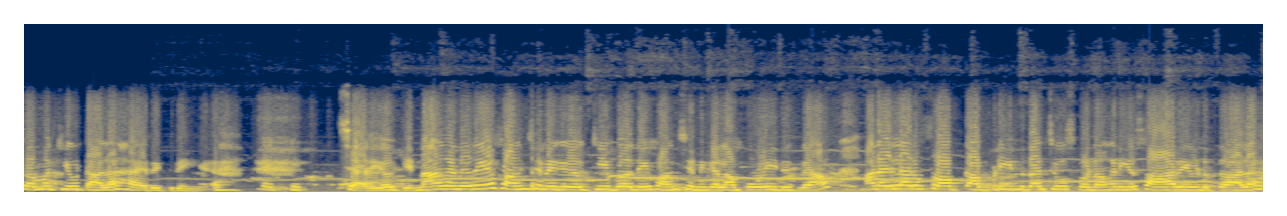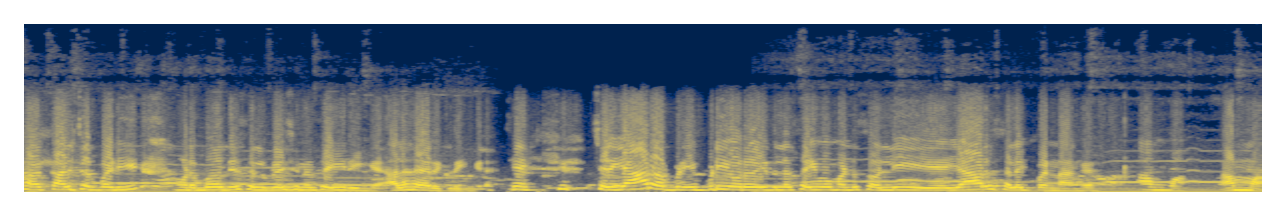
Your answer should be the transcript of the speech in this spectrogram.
செம கியூட் அழகா இருக்கிறீங்க. சரி ஓகே நாங்க நிறைய ஃபங்க்ஷனுக்கு கீ பர்த்டே ஃபங்க்ஷனுக்கு எல்லாம் போயிருக்கிறோம் ஆனா எல்லாரும் ஃப்ராக் அப்படின்னு தான் சூஸ் பண்ணுவாங்க. நீங்க சாரி எடுத்து அழகா கல்ச்சர் படி உங்களோட பர்த்டே செலிப்ரேஷன் செய்யறீங்க அழகா இருக்கிறீங்க. சரி யார் அப்படி இப்படி ஒரு இதுல செய்வோம்னு சொல்லி யாரு செலக்ட் பண்ணாங்க? அம்மா. அம்மா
